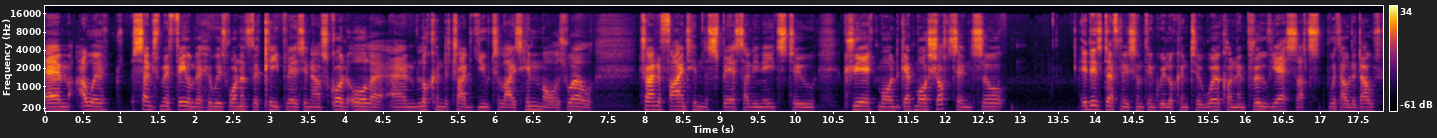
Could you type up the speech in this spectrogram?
Um, our central midfielder, who is one of the key players in our squad, Ola, um, looking to try to utilise him more as well. Trying to find him the space that he needs to create more and get more shots in. So it is definitely something we're looking to work on and improve. Yes, that's without a doubt.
